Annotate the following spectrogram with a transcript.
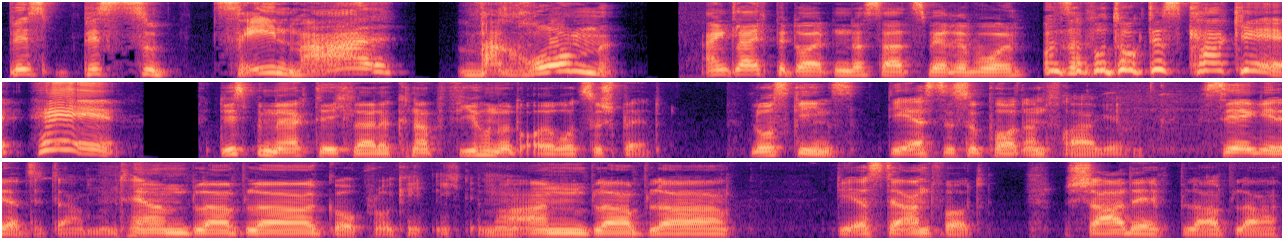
Bis, bis zu 10 Mal? Warum? Ein gleichbedeutender Satz wäre wohl, unser Produkt ist kacke, hey! Dies bemerkte ich leider knapp 400 Euro zu spät. Los ging's, die erste Supportanfrage. Sehr geehrte Damen und Herren, bla bla, GoPro geht nicht immer an, bla bla. Die erste Antwort. Schade, bla bla.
